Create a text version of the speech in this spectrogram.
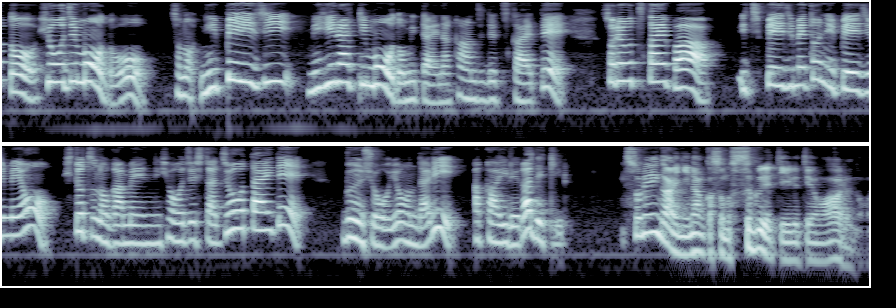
うと表示モードをその2ページ見開きモードみたいな感じで使えて、それを使えば1ページ目と2ページ目を1つの画面に表示した状態で文章を読んだり赤入れができる。それ以外になんかその優れている点はあるの？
